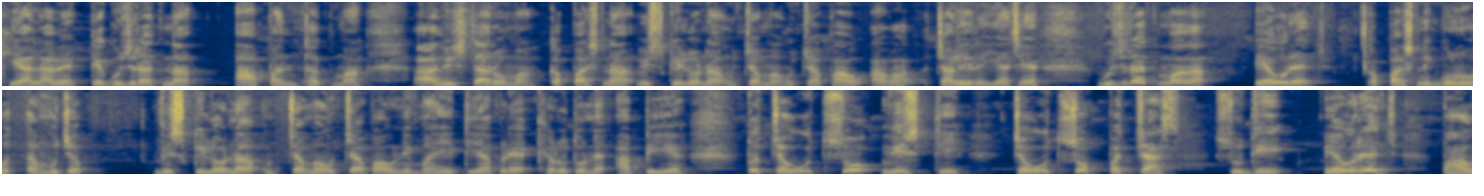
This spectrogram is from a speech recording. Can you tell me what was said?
ખ્યાલ આવે કે ગુજરાતના આ પંથકમાં, આ વિસ્તારોમાં કપાસના વીસ કિલોના ઊંચામાં ઊંચા ભાવ આવા ચાલી રહ્યા છે. ગુજરાતમાં એવરેજ કપાસની ગુણવત્તા મુજબ વીસ કિલોના ઊંચામાં ઊંચા ભાવની માહિતી આપણે ખેડૂતોને આપીએ, તો ચૌદસો વીસથી ચૌદસો પચાસ સુધી એવરેજ ભાવ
